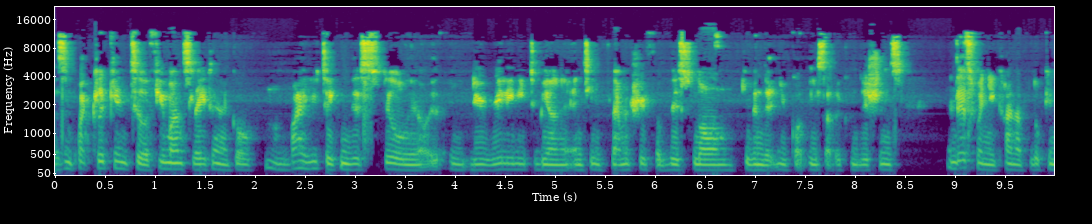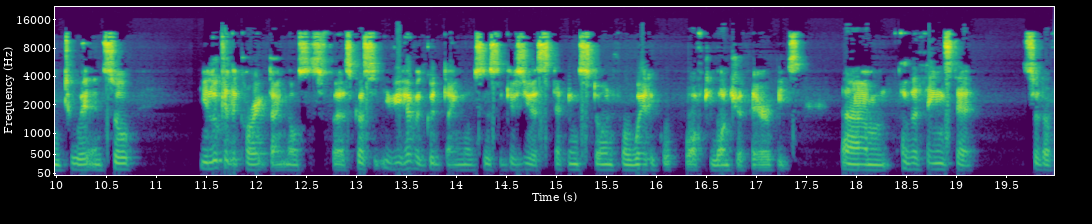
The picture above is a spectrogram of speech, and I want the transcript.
doesn't quite click until a few months later, and I go, hmm, "Why are you taking this still? You know, do you really need to be on an anti-inflammatory for this long, given that you've got these other conditions?" And that's when you kind of look into it. And so you look at the correct diagnosis first, because if you have a good diagnosis, it gives you a stepping stone for where to go off to launch your therapies. Um, other things that sort of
